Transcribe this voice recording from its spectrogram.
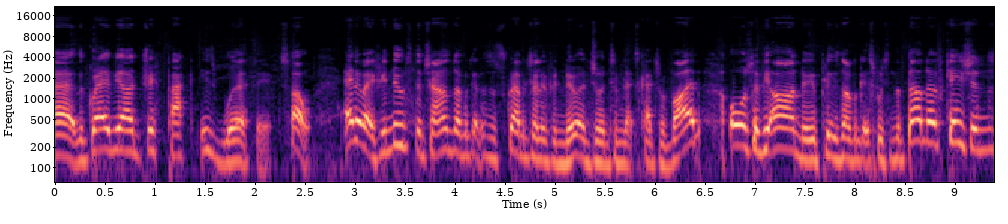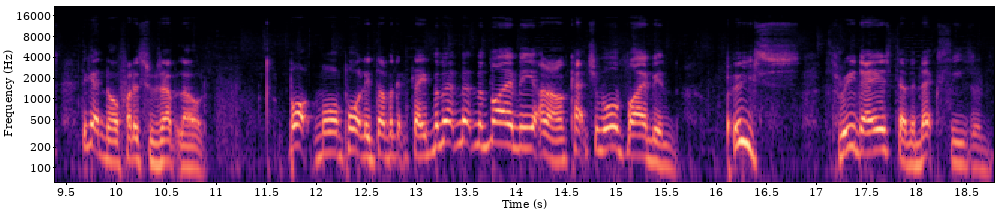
uh, the graveyard drift pack is worth it? So, anyway, if you're new to the channel, don't forget to subscribe to the channel if you're new and join Team Let's Catch a Vibe. Also, if you are new, please don't forget to switch on the bell notifications to get notified as soon as I upload. But more importantly, don't forget to stay me, and I'll catch you all vibing. Peace three days to the next season.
